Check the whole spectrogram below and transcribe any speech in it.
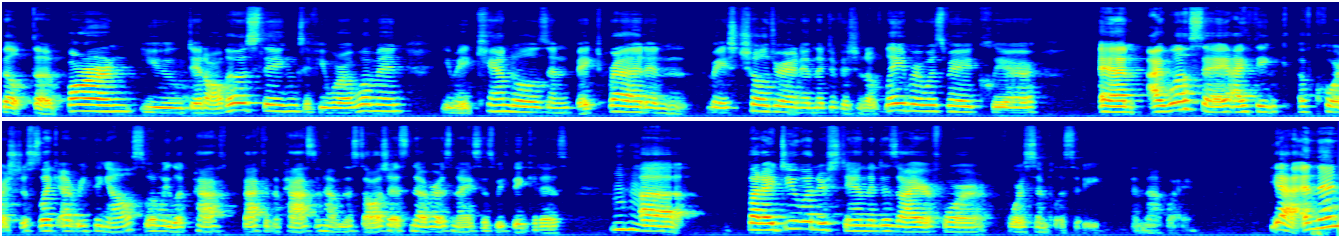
built the barn, you did all those things. If you were a woman, you made candles and baked bread and raised children, and the division of labor was very clear. And I will say, I think, of course, just like everything else, when we look past back in the past and have nostalgia, it's never as nice as we think it is. Mm-hmm. Uh, but I do understand the desire for for simplicity in that way. Yeah, and then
